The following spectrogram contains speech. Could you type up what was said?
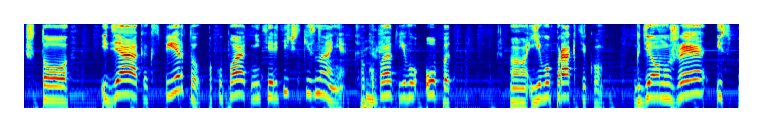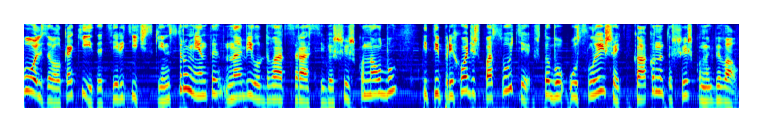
что идя к эксперту, покупают не теоретические знания, Конечно. покупают его опыт, его практику, где он уже использовал какие-то теоретические инструменты, набил 20 раз себе шишку на лбу, и ты приходишь, по сути, чтобы услышать, как он эту шишку набивал.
